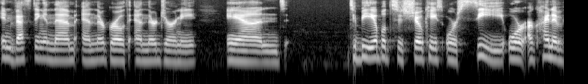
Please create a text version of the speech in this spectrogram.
investing in them and their growth and their journey and to be able to showcase or see or, or kind of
